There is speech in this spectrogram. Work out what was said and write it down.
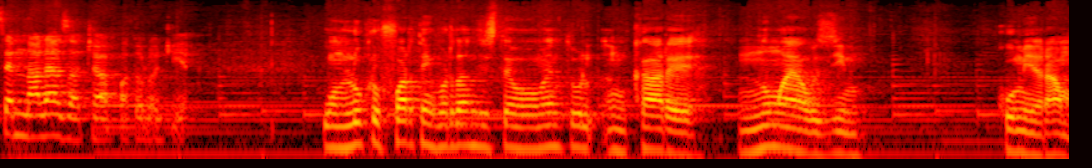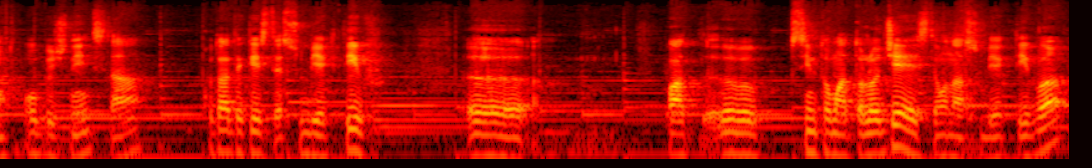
semnalează acea patologie. Un lucru foarte important este momentul în care nu mai auzim cum eram obișnuiți, da? cu toate că este subiectiv, uh, pat- uh, simptomatologia este una subiectivă,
